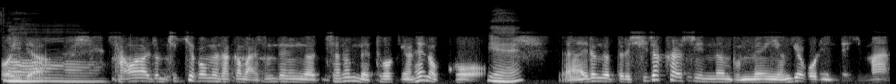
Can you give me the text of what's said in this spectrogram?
오히려 아. 상황을 좀 지켜보면서 아까 말씀드린 것처럼 네트워킹을 해놓고 예. 아, 이런 것들을 시작할 수 있는 분명히 연결고리는 되지만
